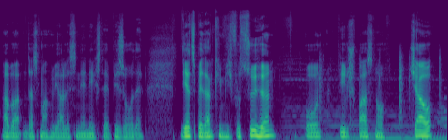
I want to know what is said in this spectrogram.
Aber das machen wir alles in der nächsten Episode. Jetzt bedanke ich mich fürs Zuhören und viel Spaß noch. Ciao.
